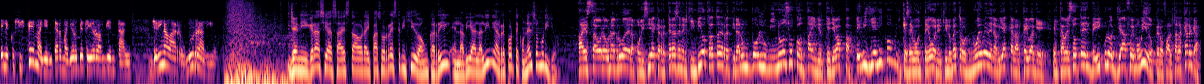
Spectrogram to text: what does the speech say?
el ecosistema y evitar mayor deterioro ambiental. Jenny Navarro, Blue Radio. Jenny, gracias. A esta hora hay paso restringido a un carril en la vía La Línea. El reporte con Nelson Murillo. A esta hora, una grúa de la Policía de Carreteras en el Quindío trata de retirar un voluminoso container que lleva papel higiénico y que se volteó en el kilómetro 9 de la vía Calarca-Ibagué. El cabezote del vehículo ya fue movido, pero falta la carga.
